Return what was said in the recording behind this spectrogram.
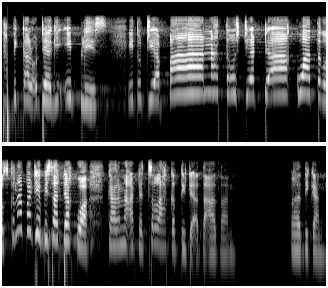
Tapi kalau dari iblis, itu dia panah terus, dia dakwah terus. Kenapa dia bisa dakwah? Karena ada celah ketidaktaatan. Perhatikan.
